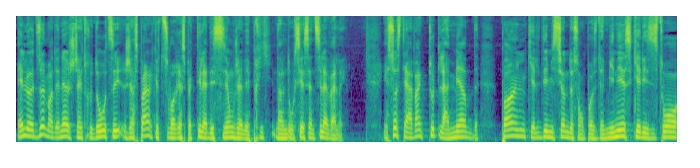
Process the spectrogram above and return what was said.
elle a dit à un moment donné à Justin Trudeau, tu sais, j'espère que tu vas respecter la décision que j'avais prise dans le dossier SNC-Lavalin. Et ça, c'était avant que toute la merde pogne, qu'elle démissionne de son poste de ministre, qu'il y ait des histoires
